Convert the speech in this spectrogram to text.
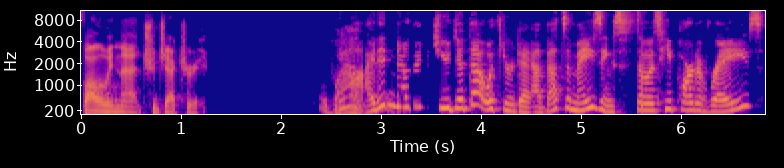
following that trajectory wow. yeah i didn't know that you did that with your dad that's amazing so is he part of Raze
